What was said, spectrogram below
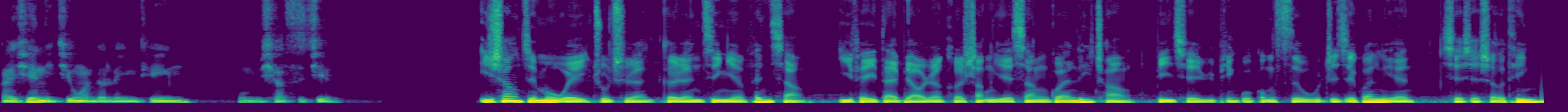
感谢你今晚的聆听，我们下次见。以上节目为主持人个人经验分享，亦非代表任何商业相关立场，并且与苹果公司无直接关联。谢谢收听。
